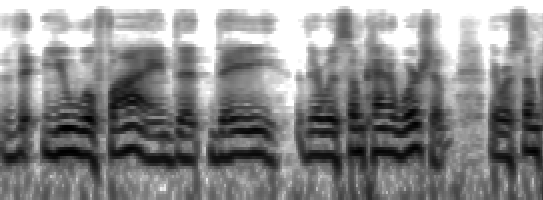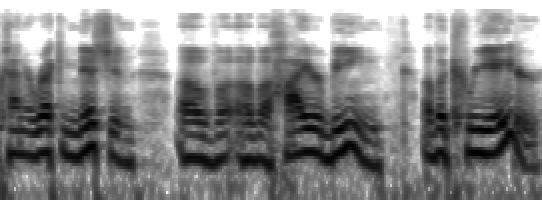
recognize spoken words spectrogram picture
that you will find that they there was some kind of worship there was some kind of recognition of, of a higher being of a creator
